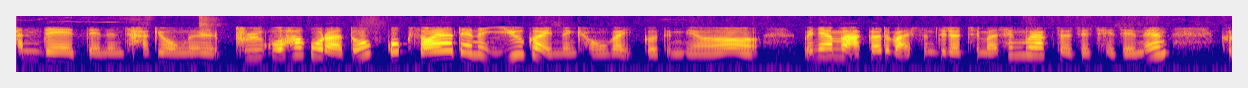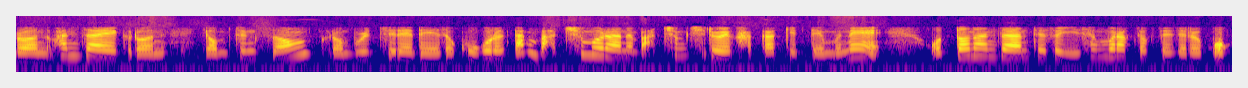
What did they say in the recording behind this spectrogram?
반대되는 작용을 불구하고라도 꼭 써야 되는 이유가 있는 경우가 있거든요. 왜냐하면 아까도 말씀드렸지만 생물학적 제재는 그런 환자의 그런 염증성 그런 물질에 대해서 그거를 딱 맞춤을 하는 맞춤 치료에 가깝기 때문에 어떤 환자한테서 이 생물학적 제재를 꼭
